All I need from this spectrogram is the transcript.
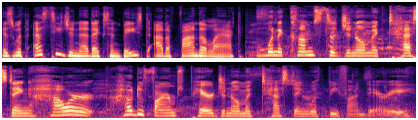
is with ST Genetics and based out of Fond du Lac. When it comes to genomic testing, how are how do farms pair genomic testing with beef on dairy?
